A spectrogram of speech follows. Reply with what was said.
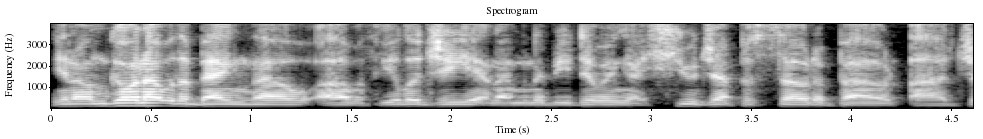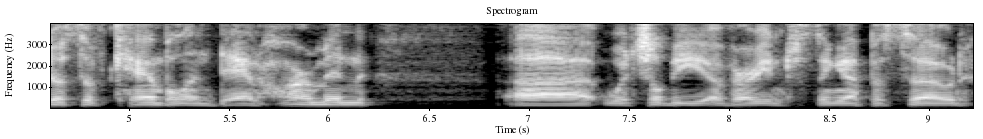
You know, I'm going out with a bang though uh, with Eulogy, and I'm going to be doing a huge episode about Joseph Campbell and Dan Harmon uh, which will be a very interesting episode.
